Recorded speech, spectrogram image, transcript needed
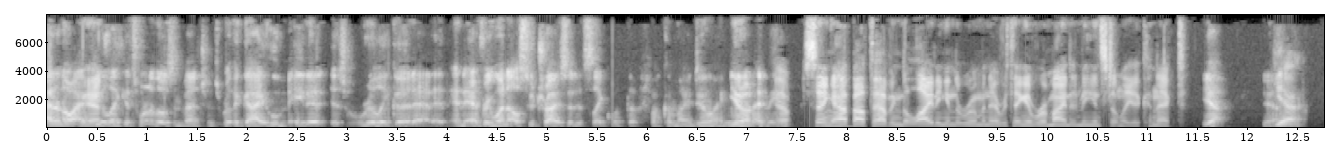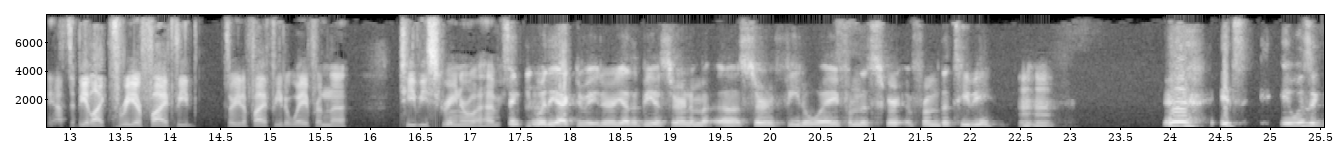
I don't know. I Yeah. feel like it's one of those inventions where the guy who made it is really good at it, and everyone else who tries it, it's like, what the fuck am I doing? You know what I mean? Yep. Saying how about having the lighting in the room and everything, it reminded me instantly of Kinect. Yeah. Yeah. Yeah, You have to be like three or five feet, three to five feet away from the TV screen or what have you. same with the activator. You have to be a certain uh, certain feet away from the screen from the TV. hmm Eh, it's it was a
